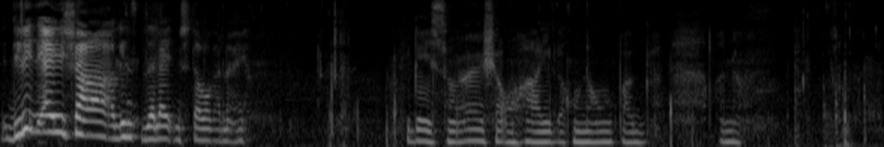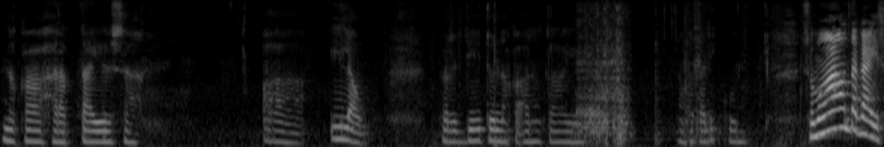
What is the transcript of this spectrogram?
dili di ay siya against the light sa tawag ana eh. Hey guys, ay siya oh hayag akong naong pag ano nakaharap tayo sa ah, ilaw. Pero dito nakaano tayo. Nakatalikod. So mga unta guys,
